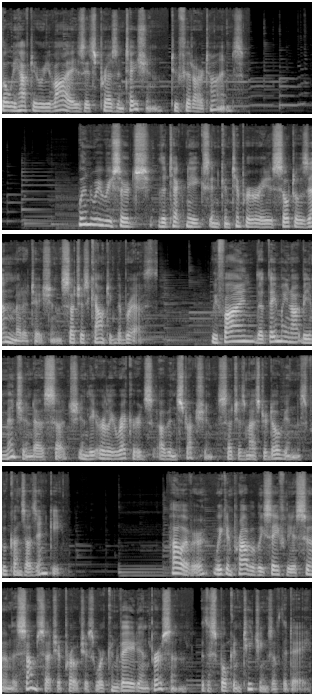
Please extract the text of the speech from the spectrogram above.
but we have to revise its presentation to fit our times. When we research the techniques in contemporary Soto Zen meditation, such as counting the breath, we find that they may not be mentioned as such in the early records of instruction, such as Master Dogen's Fukan Zazengi. However, we can probably safely assume that some such approaches were conveyed in person with the spoken teachings of the day.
